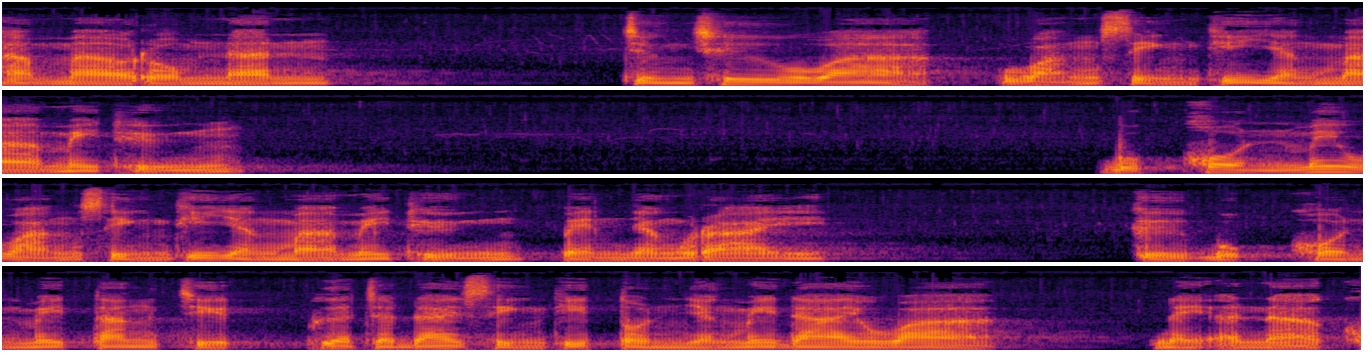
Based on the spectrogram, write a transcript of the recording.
ธรรมารมนั้น จึงชื่อว่าหวังสิ่งที่ยังมาไม่ถึง บุคคลไม่หวังสิ่งที่ยังมาไม่ถึงเป็นอย่างไร คือบุคคลไม่ตั้งจิตเพื่อจะได้สิ่งที่ตนยังไม่ได้ว่า ในอนาค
